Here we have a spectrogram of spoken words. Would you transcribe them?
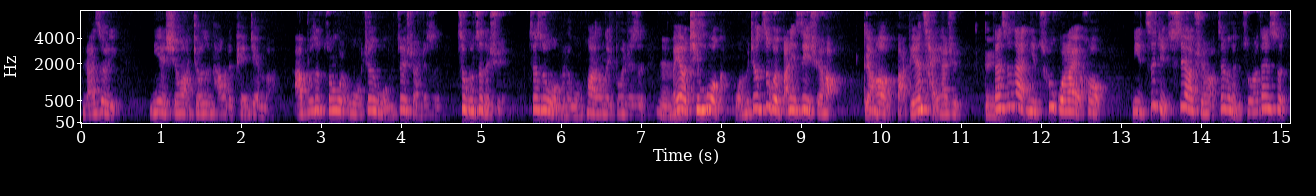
你来这里，你也希望纠正他们的偏见吧，而不是中国人。我就是我们最喜欢就是自顾自的学，这是我们的文化中的一部分，就是没有 teamwork，我们就自顾把你自己学好，然后把别人踩下去。但是在你出国了以后，你自己是要学好，这个很重要，但是。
